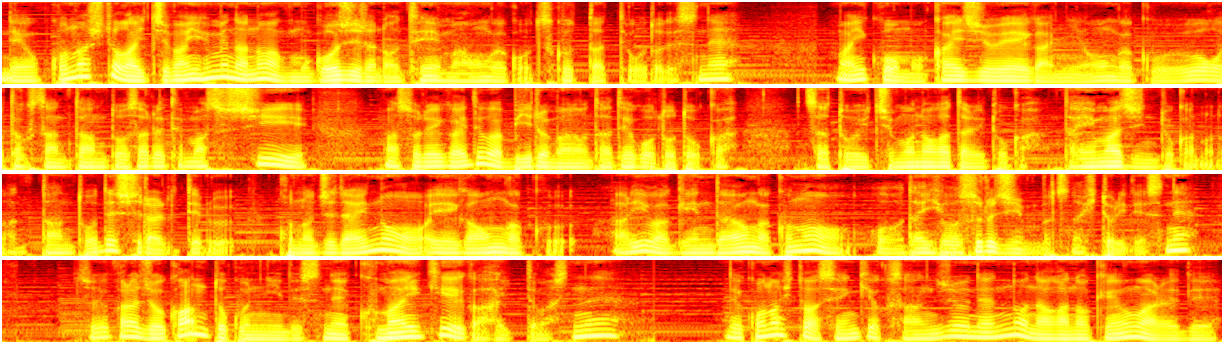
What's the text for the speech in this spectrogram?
で、この人が一番有名なのはもうゴジラのテーマ音楽を作ったってことですね。まあ、以降も怪獣映画に音楽をたくさん担当されてますし、まあ、それ以外ではビルマの盾事とか、ザトウイチ物語とか、大魔神とかの担当で知られてる、この時代の映画音楽、あるいは現代音楽の代表する人物の一人ですね。それから助監督にですね、熊井慶が入ってますね。で、この人は1930年の長野県生まれで、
